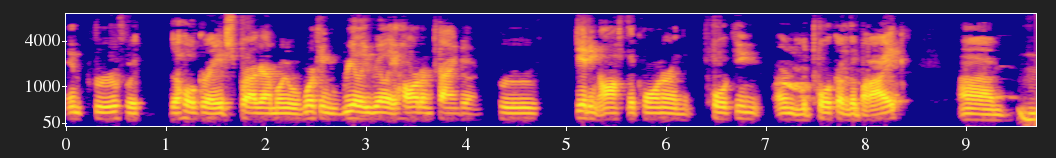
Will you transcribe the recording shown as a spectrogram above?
improve with the whole Graves program. We were working really, really hard on trying to improve getting off the corner and the torquing or the torque of the bike. Um, mm-hmm.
